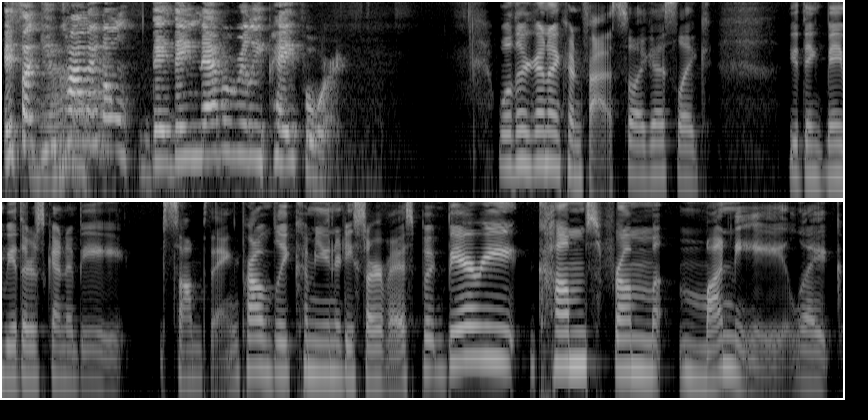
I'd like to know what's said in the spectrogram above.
it's like no. you kind of don't they, they never really pay for it. Well, they're gonna confess. So I guess like you think maybe there's gonna be something, probably community service. But Barry comes from money. Like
